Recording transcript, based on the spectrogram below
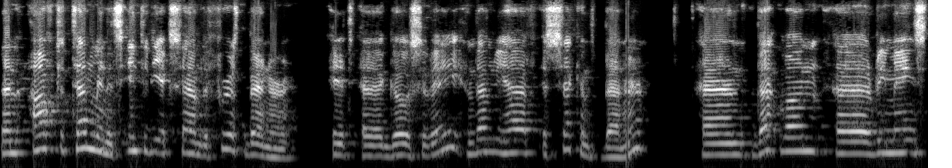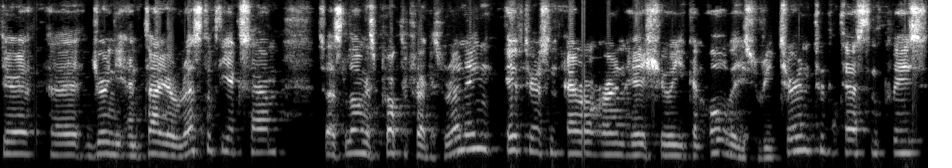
Then after 10 minutes into the exam, the first banner, it uh, goes away. And then we have a second banner and that one uh, remains there uh, during the entire rest of the exam. So as long as ProctorTrack is running, if there's an error or an issue, you can always return to the test and quiz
